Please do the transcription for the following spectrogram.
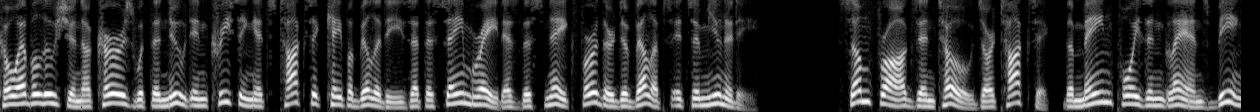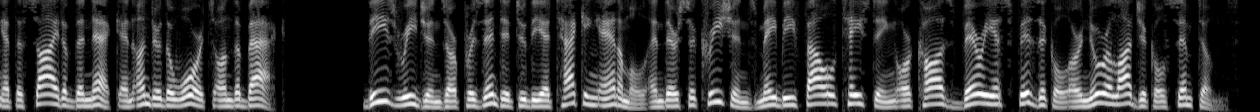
Coevolution occurs with the newt increasing its toxic capabilities at the same rate as the snake further develops its immunity. Some frogs and toads are toxic, the main poison glands being at the side of the neck and under the warts on the back. These regions are presented to the attacking animal and their secretions may be foul-tasting or cause various physical or neurological symptoms.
